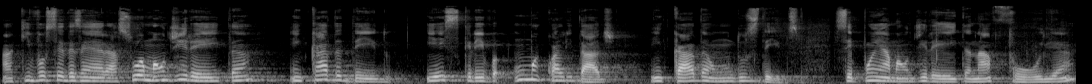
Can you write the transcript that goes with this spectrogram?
aqui você desenhará a sua mão direita em cada dedo e escreva uma qualidade em cada um dos dedos. Você põe a mão direita na folha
